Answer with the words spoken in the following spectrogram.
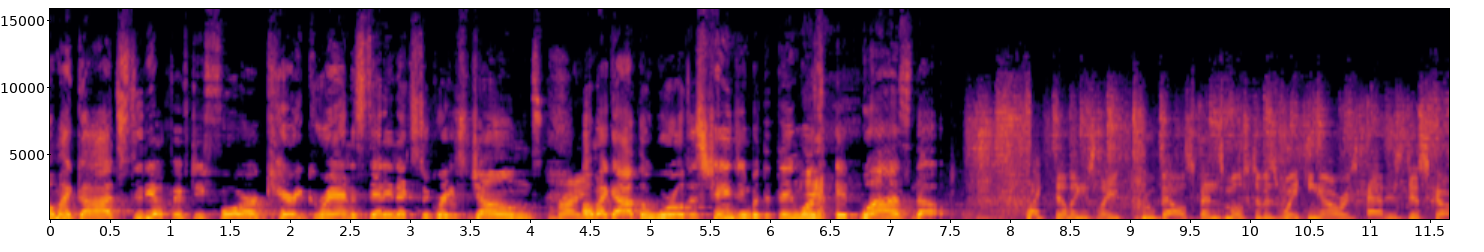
Oh my God, Studio 54, Cary Grant is standing next to Grace Jones. Right. Oh my God, the world is changing. But the thing was, yeah. it was though. Like Billingsley, Rubell spends most of his waking hours at his disco,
